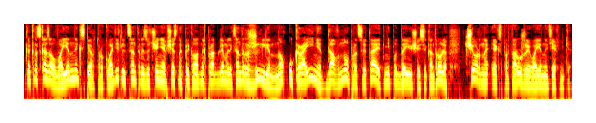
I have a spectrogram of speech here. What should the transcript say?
Как рассказал военный эксперт, руководитель Центра изучения общественных прикладных проблем Александр Жилин, на Украине давно процветает не поддающийся контролю черный экспорт оружия и военной техники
